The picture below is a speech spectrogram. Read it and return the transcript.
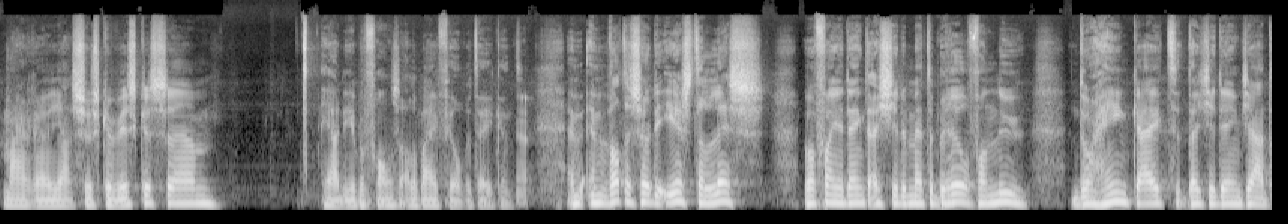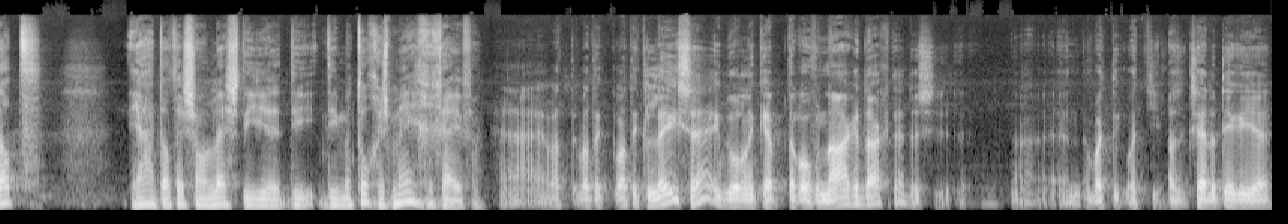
Maar eh, ja, Suske Wiskes, ehm, ja, die hebben voor ons allebei veel betekend. Ja. En, en wat is zo de eerste les waarvan je denkt, als je er met de bril van nu doorheen kijkt, dat je denkt, ja, dat, ja, dat is zo'n les die, je- die, die me toch is meegegeven. Ja, wat, wat, ik, wat ik lees, hè, ik bedoel, ik heb daarover nagedacht. Hè, dus, eh, en wat, wat, als ik zei dat tegen je,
